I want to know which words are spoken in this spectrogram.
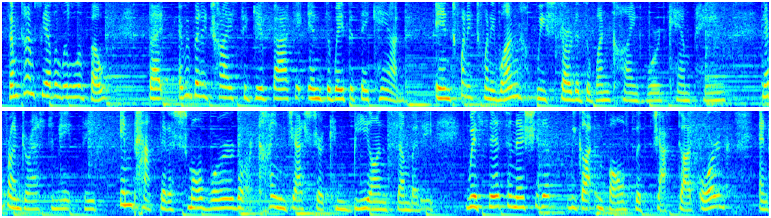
sometimes we have a little of both, but everybody tries to give back in the way that they can. In 2021, we started the One Kind Word campaign. Never underestimate the impact that a small word or a kind gesture can be on somebody. With this initiative, we got involved with Jack.org and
